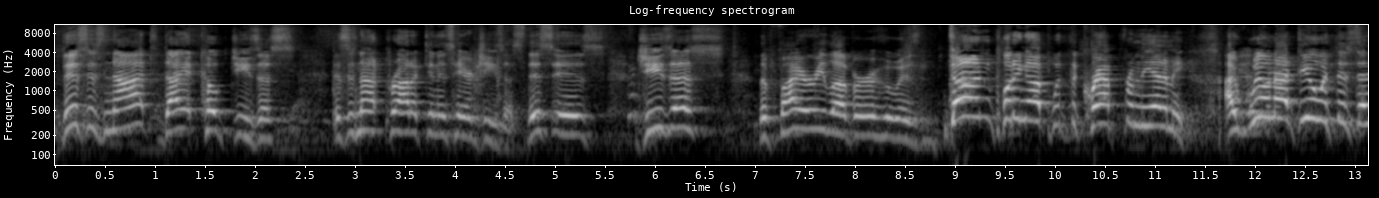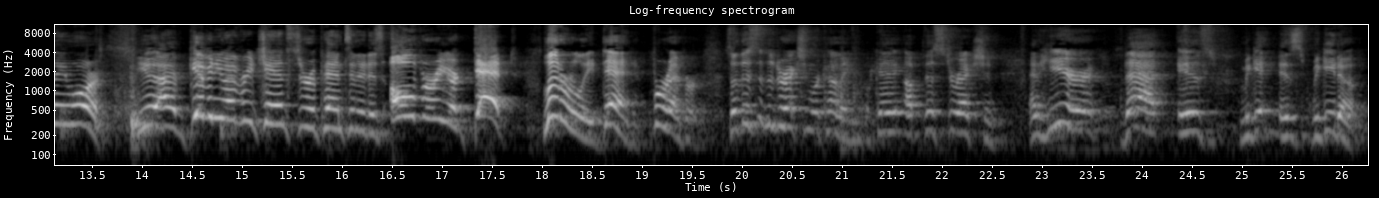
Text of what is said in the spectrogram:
This is not Diet Coke Jesus. This is not product in his hair Jesus. This is Jesus, the fiery lover who is done putting up with the crap from the enemy. I will not deal with this anymore. You, I have given you every chance to repent, and it is over. You're dead. Literally dead forever. So, this is the direction we're coming, okay? Up this direction. And here, that is, is Megiddo.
